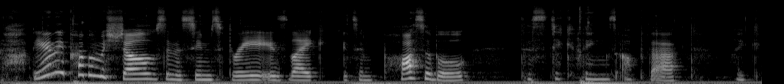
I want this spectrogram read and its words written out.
The only problem with shelves in The Sims 3 is like, it's impossible to stick things up there. Like,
